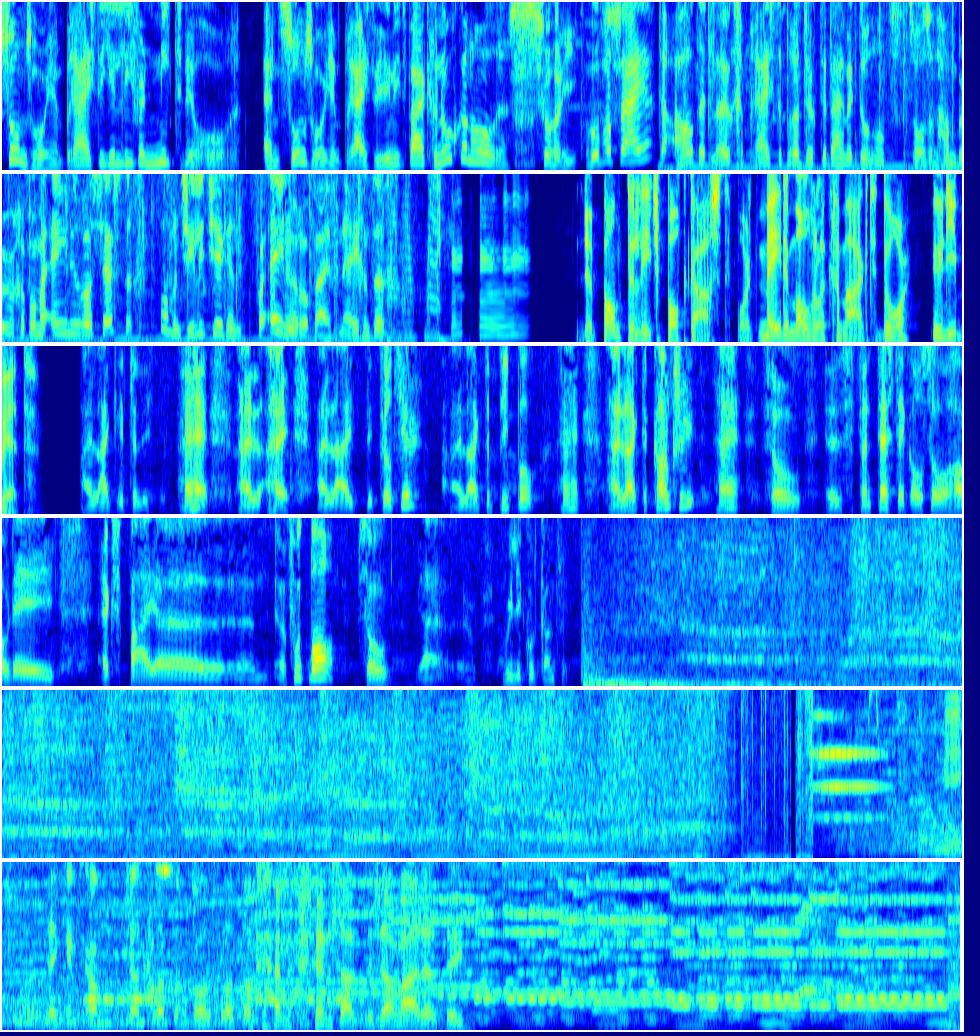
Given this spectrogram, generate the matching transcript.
Soms hoor je een prijs die je liever niet wil horen. En soms hoor je een prijs die je niet vaak genoeg kan horen. Sorry, hoeveel zei je? De altijd leuk geprijsde producten bij McDonald's. Zoals een hamburger voor maar 1,60 euro. Of een chili chicken voor 1,95 euro. De Pantelich podcast wordt mede mogelijk gemaakt door Unibed. I like Italy. I, I, I like the culture. I like the people. I like the country. So it's fantastic also how they expire uh, football. So yeah, really good country. For me, they can have just a lot of goals, a lot of fun, and some some other things.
